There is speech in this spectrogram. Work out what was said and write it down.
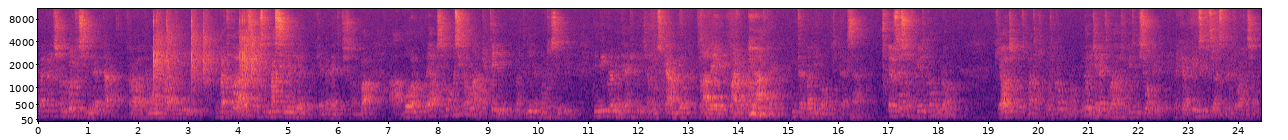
perché ci sono molte similarità tra la Camonica e la Valle In particolare su questi massimi che ovviamente ci sono qua a Borgo e Ossimo, ma si trovano anche teli, Valtellina molto simili, Quindi probabilmente anche qui c'è uno scambio tra le varie vallate intervallivo molto interessante. E lo stesso alfabeto comune, che oggi è chiamato alfabeto comune, in origine è chiamato alfabeto di soldi, perché la prima iscrizione è stata trovata sempre.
